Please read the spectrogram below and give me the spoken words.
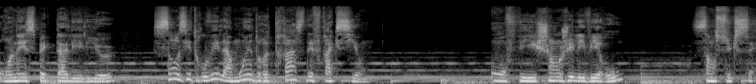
On inspecta les lieux sans y trouver la moindre trace d'effraction. On fit changer les verrous, sans succès.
